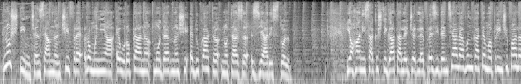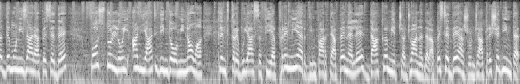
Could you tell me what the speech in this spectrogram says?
Nu știm ce înseamnă în cifre România europeană, modernă și educată, notează ziaristul. Iohannis a câștigat alegerile prezidențiale având ca temă principală demonizarea PSD, fostul lui aliat din 2009, când trebuia să fie premier din partea PNL dacă Mircea Joană de la PSD ajungea președinte.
